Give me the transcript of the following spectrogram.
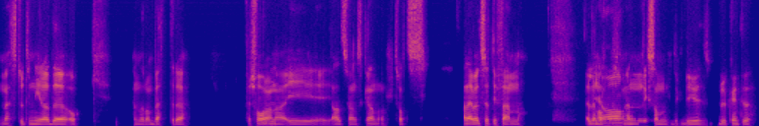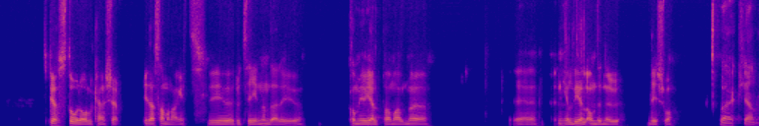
mest rutinerade och en av de bättre försvararna Mm. i allsvenskan och trots han är väl 35 eller något, Ja. men liksom det, det brukar inte spela så stor roll kanske i det här sammanhanget. Det är ju rutinen där, det är ju, kommer ju hjälpa Malmö eh, en hel del om det nu blir så. Verkligen.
